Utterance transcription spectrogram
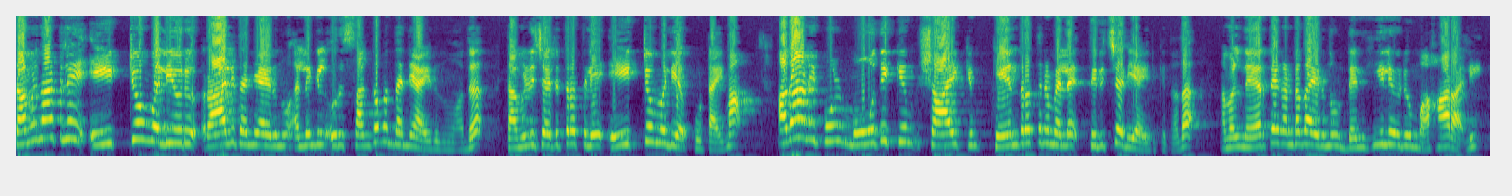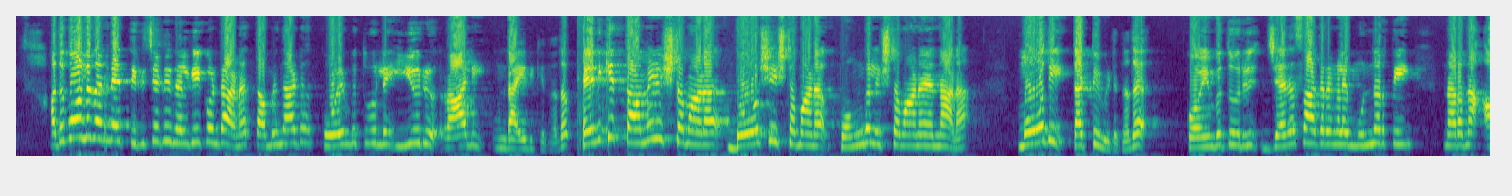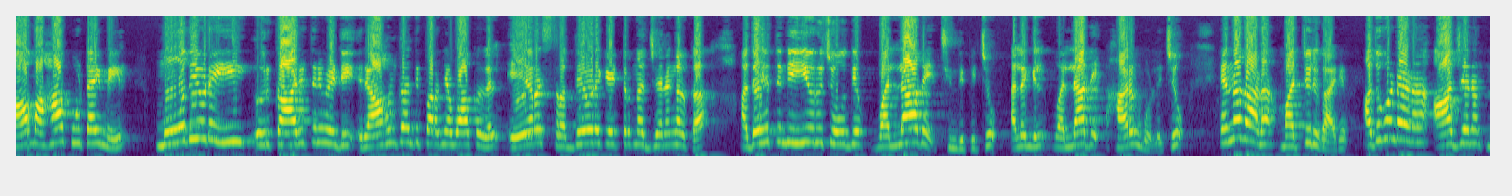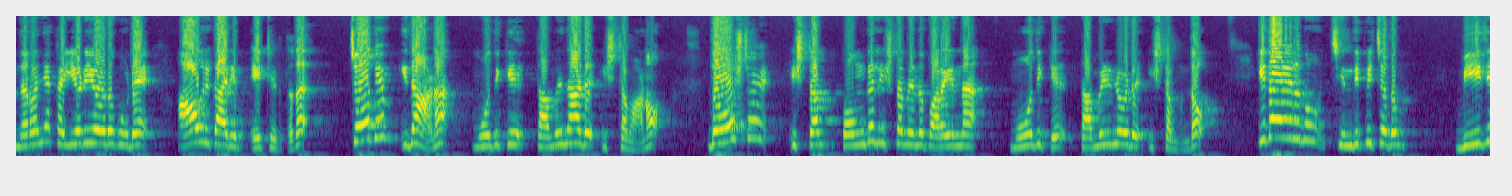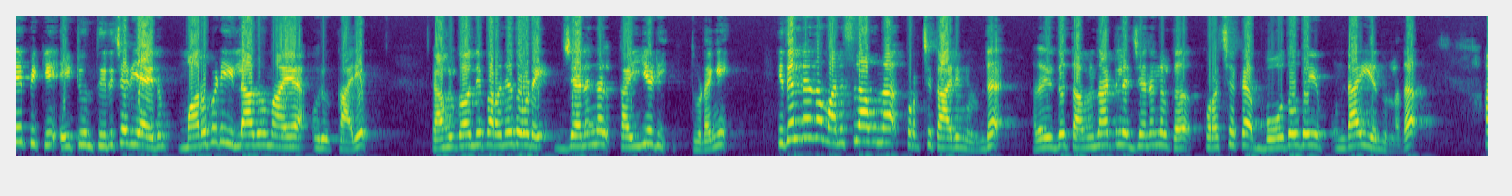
തമിഴ്നാട്ടിലെ ഏറ്റവും വലിയൊരു റാലി തന്നെയായിരുന്നു അല്ലെങ്കിൽ ഒരു സംഗമം തന്നെയായിരുന്നു അത്. തമിഴ് ചരിത്രത്തിലെ ഏറ്റവും വലിയ കൂട്ടായ്മ. അതാണ് ഇപ്പോൾ മോദിക്കും ഷായ്ക്കും കേന്ദ്രത്തിനുമെല്ലാം തിരിച്ചടിയായിരിക്കുന്നത്. നമ്മൾ നേരത്തെ കണ്ടതായിരുന്നു ഡൽഹിയിലെ ഒരു മഹാറാലി. അതുപോലെ തന്നെ തിരിച്ചടി നൽകിക്കൊണ്ടാണ് തമിഴ്നാട് കോയമ്പത്തൂരിലെ ഈ ഒരു റാലി ഉണ്ടായിരിക്കുന്നത്. എനിക്ക് തമിഴ് ഇഷ്ടമാണ് ദോശ ഇഷ്ടമാണ് പൊങ്കൽ ഇഷ്ടമാണ് എന്നാണ് മോദി തട്ടിവിടുന്നത്. കോയമ്പത്തൂരിൽ ജനസാഗരങ്ങളെ മുൻനിർത്തി നടന്ന ആ മഹാകൂട്ടായ്മയിൽ മോദിയുടെ ഈ ഒരു കാര്യത്തിന് വേണ്ടി രാഹുൽ ഗാന്ധി പറഞ്ഞ വാക്കുകൾ ഏറെ ശ്രദ്ധയോടെ കേട്ടിരുന്ന ജനങ്ങൾക്ക് അദ്ദേഹത്തിന്റെ ഈ ഒരു ചോദ്യം വല്ലാതെ ചിന്തിപ്പിച്ചു അല്ലെങ്കിൽ വല്ലാതെ ഹരം കൊള്ളിച്ചു. എന്നതാണ് മറ്റൊരു കാര്യം. അതുകൊണ്ടാണ് ആ ജനം നിറഞ്ഞ കയ്യടിയോടുകൂടെ ആ ഒരു കാര്യം ഏറ്റെടുത്തത്. ചോദ്യം ഇതാണ്. മോദിക്ക് തമിഴ്നാട് ഇഷ്ടമാണോ? ദോശ ഇഷ്ടം പൊങ്കൽ ഇഷ്ടം എന്ന് പറയുന്ന മോദിക്ക് തമിഴിനോട് ഇഷ്ടമുണ്ടോ? ഇതായിരുന്നു ചിന്തിപ്പിച്ചതും ബി ജെ പിക്ക് ഏറ്റവും തിരിച്ചടിയായതും മറുപടി ഇല്ലാത്തതുമായ ഒരു കാര്യം. രാഹുൽ ഗാന്ധി പറഞ്ഞതോടെ ജനങ്ങൾ കയ്യടി തുടങ്ങി. ഇതിൽ നിന്ന് മനസ്സിലാവുന്ന കുറച്ച് കാര്യങ്ങളുണ്ട്. അതായത് ഇത് തമിഴ്നാട്ടിലെ ജനങ്ങൾക്ക് കുറച്ചൊക്കെ ബോധോദയം ഉണ്ടായി എന്നുള്ളത്.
